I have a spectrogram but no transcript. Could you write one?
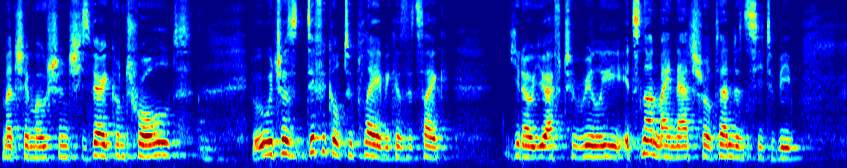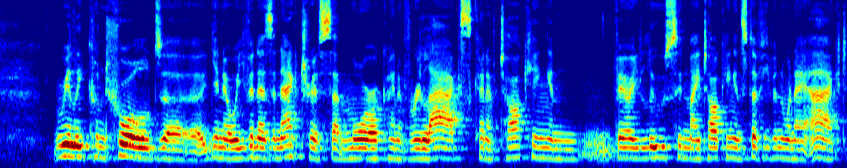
much emotion. She's very controlled, which was difficult to play because it's like, you know, you have to really. It's not my natural tendency to be really controlled. Uh, you know, even as an actress, I'm more kind of relaxed, kind of talking and very loose in my talking and stuff. Even when I act,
